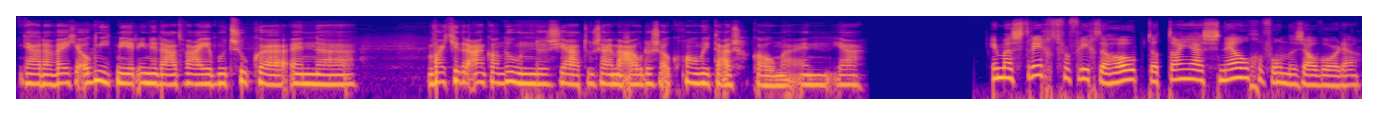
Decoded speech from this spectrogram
ja, dan weet je ook niet meer inderdaad waar je moet zoeken en uh, wat je eraan kan doen. Dus ja, toen zijn mijn ouders ook gewoon weer thuisgekomen. En ja. In Maastricht vervliegt de hoop dat Tanja snel gevonden zal worden.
